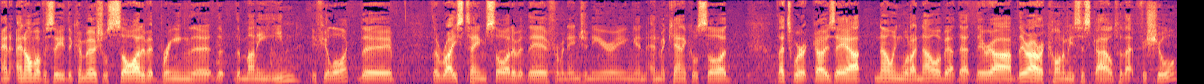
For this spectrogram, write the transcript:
and, and I'm obviously the commercial side of it, bringing the, the, the money in, if you like. The the race team side of it there, from an engineering and, and mechanical side, that's where it goes out. Knowing what I know about that, there are there are economies of scale to that for sure.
